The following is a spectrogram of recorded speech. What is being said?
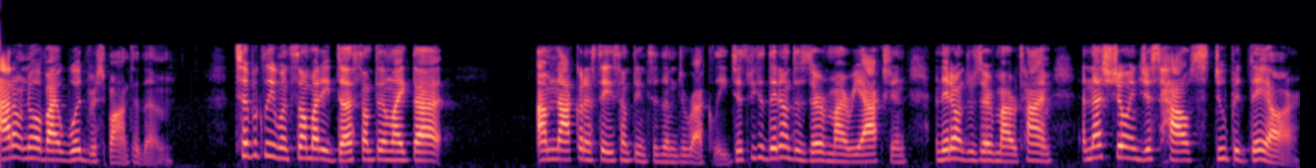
I don't know if I would respond to them. Typically, when somebody does something like that, I'm not going to say something to them directly just because they don't deserve my reaction and they don't deserve my time. And that's showing just how stupid they are.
